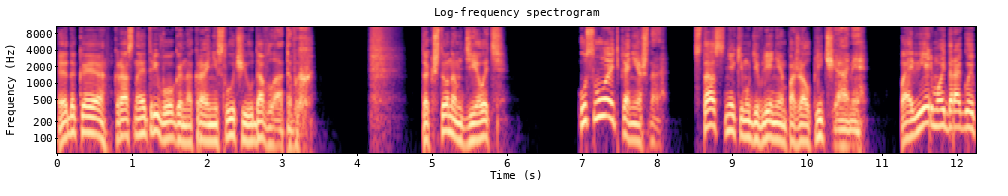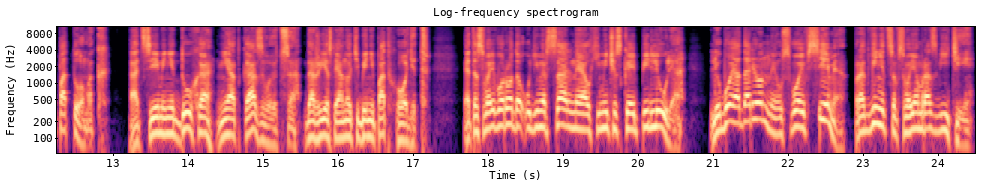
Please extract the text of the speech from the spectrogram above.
Эдакая красная тревога на крайний случай у Довлатовых. Так что нам делать? Усвоить, конечно. Стас с неким удивлением пожал плечами. Поверь, мой дорогой потомок, от семени духа не отказываются, даже если оно тебе не подходит. Это своего рода универсальная алхимическая пилюля. Любой одаренный, усвоив семя, продвинется в своем развитии.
